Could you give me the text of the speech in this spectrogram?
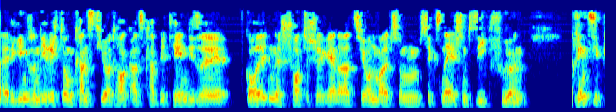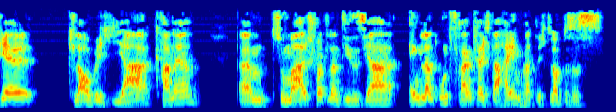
die ging so in die Richtung, kann Stuart Hawk als Kapitän diese goldene schottische Generation mal zum Six Nations Sieg führen? Prinzipiell glaube ich ja, kann er. Ähm, zumal Schottland dieses Jahr England und Frankreich daheim hat. Ich glaube, das ist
